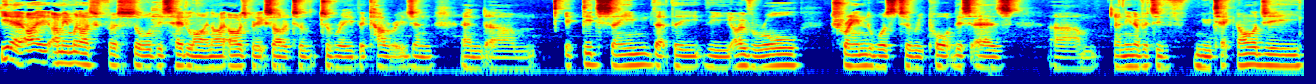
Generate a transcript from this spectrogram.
Yeah, I, I mean, when I first saw this headline, I, I was pretty excited to, to read the coverage, and and um, it did seem that the the overall trend was to report this as um, an innovative new technology.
